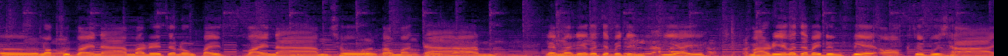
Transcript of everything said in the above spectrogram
เออรอบชุดว่ายน้ำมาเรียจะลงไปว่ายน้ำโชว์กรรมการ แล้วมาเรียก็จะไปดึงเฟียร์มาเรียก็จะไปดึงเฟียร์ออกเจ้าผู้ชาย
